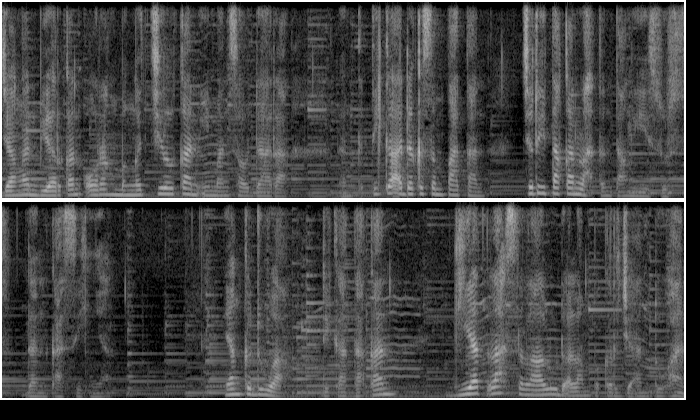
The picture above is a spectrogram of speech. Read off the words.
jangan biarkan orang mengecilkan iman saudara. Dan ketika ada kesempatan, ceritakanlah tentang Yesus dan kasihnya. Yang kedua, dikatakan giatlah selalu dalam pekerjaan Tuhan.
